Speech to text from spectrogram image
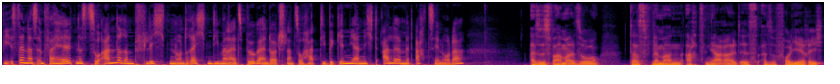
Wie ist denn das im Verhältnis zu anderen Pflichten und Rechten, die man als Bürger in Deutschland so hat? Die beginnen ja nicht alle mit 18, oder? Also es war mal so, dass wenn man 18 Jahre alt ist, also volljährig,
